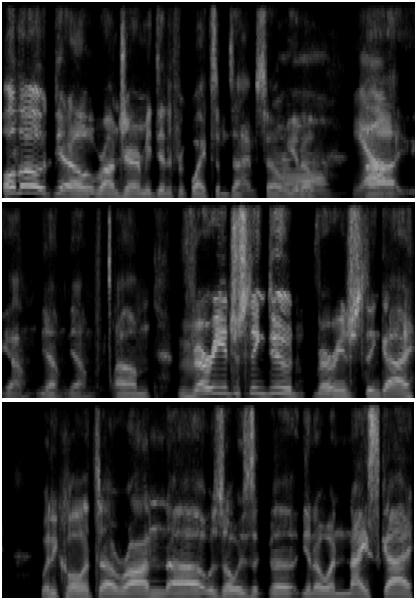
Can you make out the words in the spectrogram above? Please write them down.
Although you know Ron Jeremy did it for quite some time, so you know Oh, yeah. uh, yeah, yeah, yeah. Um, very interesting dude. Very interesting guy. What do you call it? Uh, Ron uh, was always, uh, you know, a nice guy.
